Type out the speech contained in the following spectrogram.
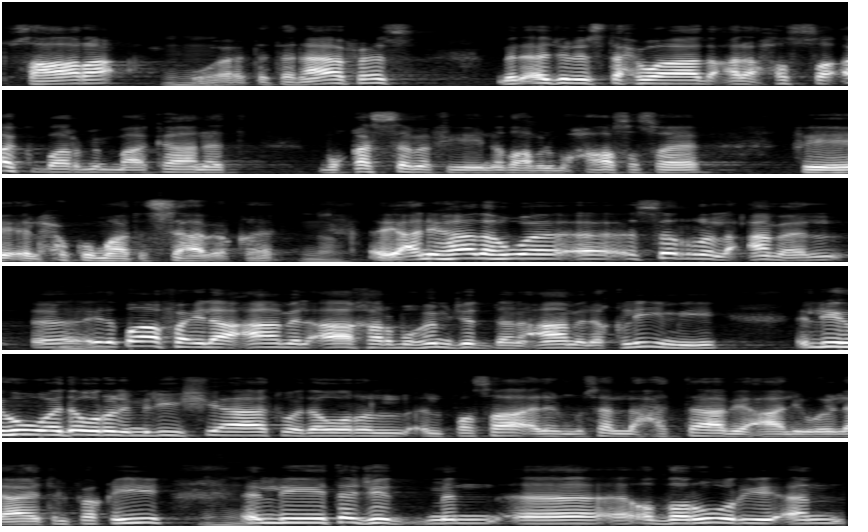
تتصارع وتتنافس من أجل الاستحواذ على حصة أكبر مما كانت مقسمة في نظام المحاصصة في الحكومات السابقة نعم. يعني هذا هو سر العمل إضافة إلى عامل آخر مهم جدا عامل إقليمي اللي هو دور الميليشيات ودور الفصائل المسلحة التابعة لولاية الفقيه اللي تجد من الضروري أن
